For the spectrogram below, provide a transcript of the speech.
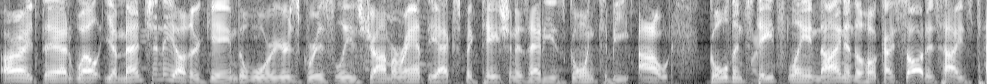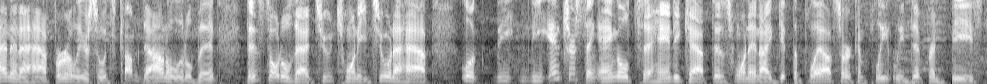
All right, Dad. Well, you mentioned the other game, the Warriors Grizzlies. Ja Morant, the expectation is that he's going to be out. Golden State's laying nine in the hook. I saw it as high as ten and a half earlier, so it's come down a little bit. This total's at 222 and a half. Look, the the interesting angle to handicap this one, and I get the playoffs are a completely different beast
